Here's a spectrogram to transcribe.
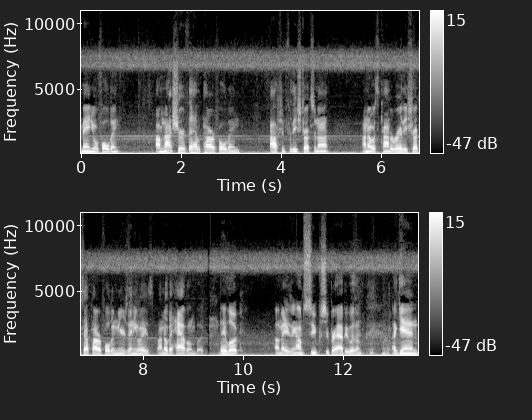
manual folding. I'm not sure if they have a power folding option for these trucks or not. I know it's kind of rare these trucks have power folding mirrors anyways. I know they have them, but they look amazing. I'm super, super happy with them. Again,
